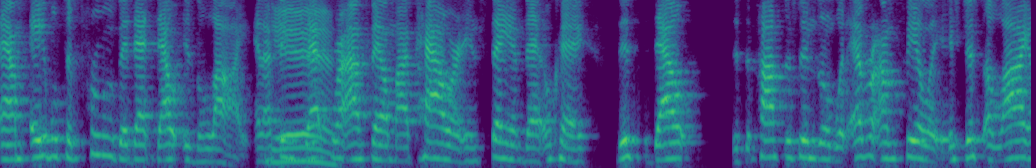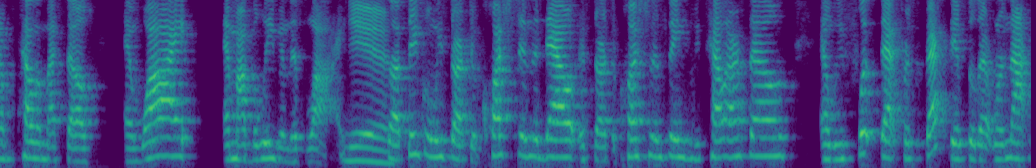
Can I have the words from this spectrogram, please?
i'm able to prove that that doubt is a lie. And i yeah. think that's where i found my power in saying that okay this doubt this imposter syndrome whatever i'm feeling it's just a lie i'm telling myself. And why am I believing this lie? Yeah. So I think when we start to question the doubt and start to question the things we tell ourselves and we flip that perspective so that we're not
